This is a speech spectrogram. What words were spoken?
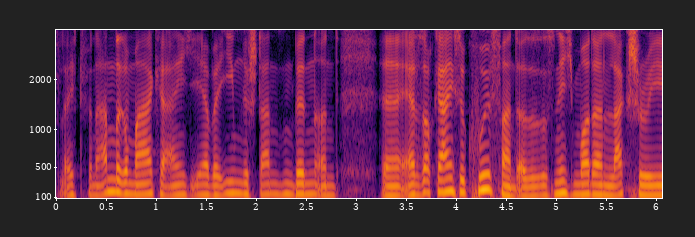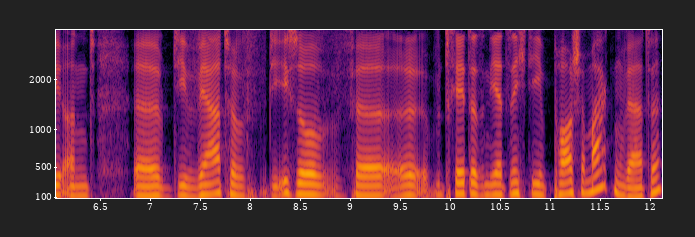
vielleicht für eine andere Marke eigentlich eher bei ihm gestanden bin und äh, er das auch gar nicht so cool fand. Also es ist nicht Modern Luxury und äh, die Werte, die ich so vertrete, äh, sind jetzt nicht die Porsche Markenwerte.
